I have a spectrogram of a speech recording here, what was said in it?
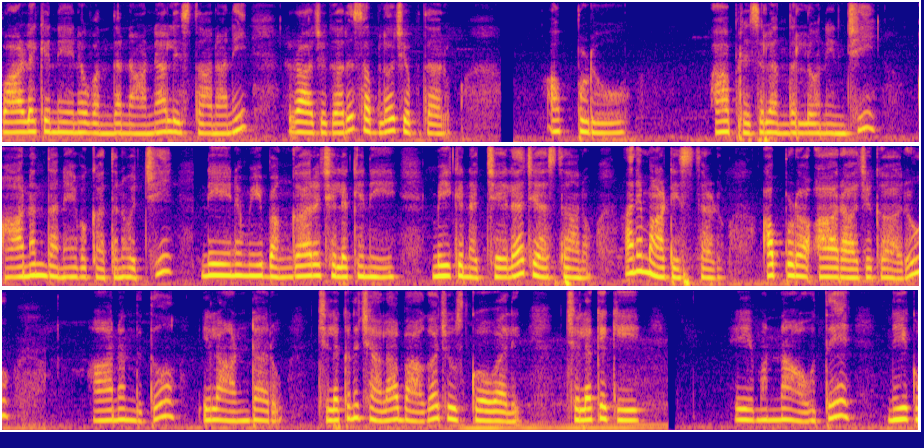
వాళ్ళకి నేను వంద నాణ్యాలు ఇస్తానని రాజుగారు సభలో చెబుతారు. అప్పుడు ఆ ప్రజలందరిలో నుంచి ఆనంద్ అనే ఒక అతను వచ్చి నేను మీ బంగారు చిలకని మీకు నచ్చేలా చేస్తాను అని మాటిస్తాడు. అప్పుడు ఆ రాజుగారు ఆనంద్తో ఇలా అంటారు చిలకని చాలా బాగా చూసుకోవాలి. చిలకకి ఏమన్నా అవుతే నీకు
